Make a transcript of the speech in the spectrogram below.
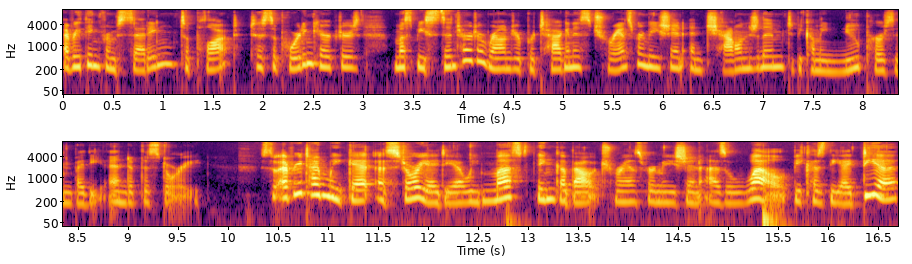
Everything from setting to plot to supporting characters must be centered around your protagonist's transformation and challenge them to become a new person by the end of the story. So every time we get a story idea, we must think about transformation as well because the idea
